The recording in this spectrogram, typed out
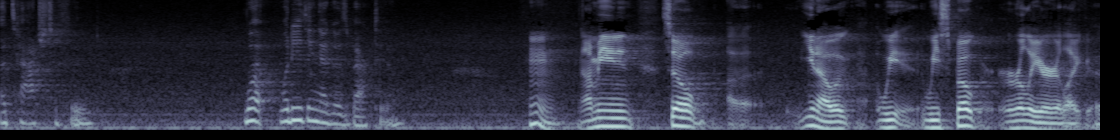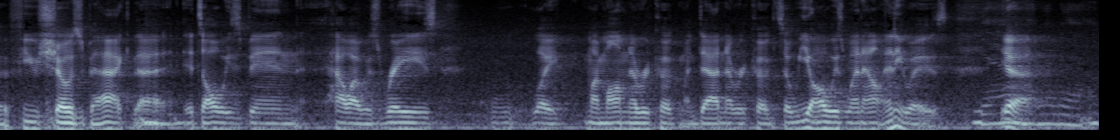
attached to food? What What do you think that goes back to? Hmm. I mean, so uh, you know, we we spoke earlier, like a few shows back, that it's always been how I was raised. Like my mom never cooked, my dad never cooked, so we always went out anyways. Yeah. Yeah. I remember that. Okay.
